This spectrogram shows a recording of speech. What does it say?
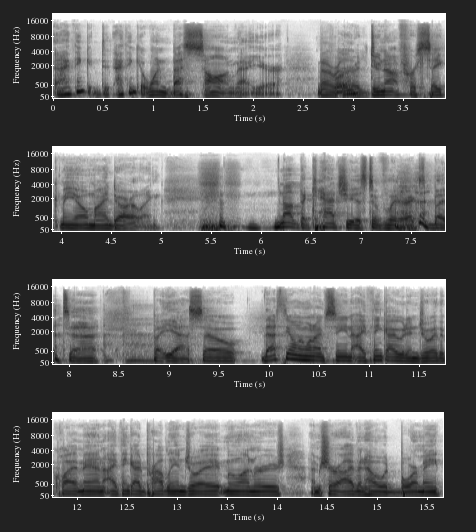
and i think it, i think it won best song that year. Oh, for really? do not forsake me oh my darling. Not the catchiest of lyrics but uh, but yeah so that's the only one i've seen. I think i would enjoy the quiet man. I think i'd probably enjoy moulin rouge. I'm sure ivanhoe would bore me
